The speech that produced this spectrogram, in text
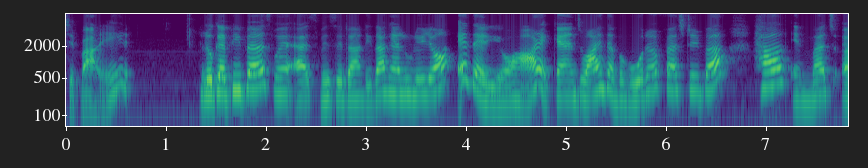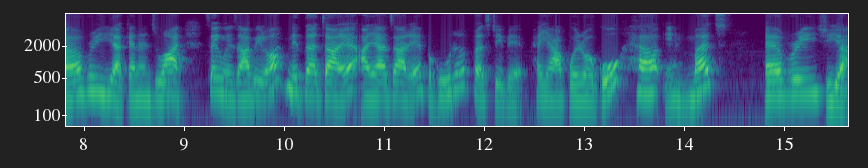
ဖြစ်ပါတယ်တဲ့ local people as well as visitor ဒေသခံလူတွေရောဧည့်သည်တွေရောဟာတဲ့ can join the Pagoda Festival held in March every year can enjoy စိတ်ဝင်စားပြီးတော့နှစ်သက်ကြတဲ့အားရကြတဲ့ Pagoda Festival ဖျားပွဲတော်ကို held in March every year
